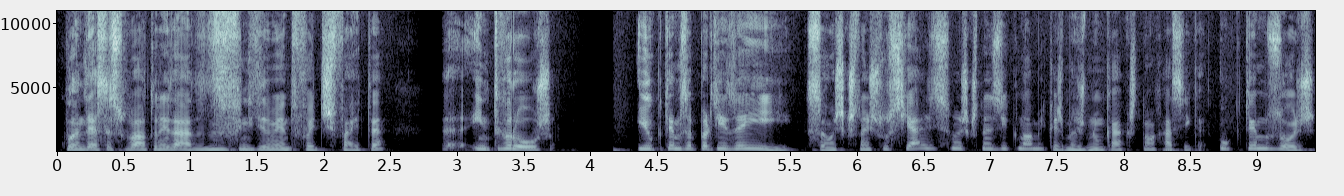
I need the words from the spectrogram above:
quando essa subalternidade definitivamente foi desfeita, eh, integrou-os. E o que temos a partir daí são as questões sociais e são as questões económicas, mas nunca a questão rássica. O que temos hoje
